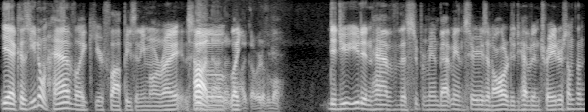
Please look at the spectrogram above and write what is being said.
Yeah, because you don't have like your floppies anymore, right? Ah, so oh no, no, no, like, I got rid of them all. did you you didn't have the Superman Batman series at all, or did you have it in trade or something?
